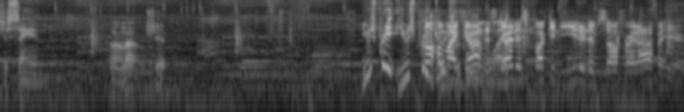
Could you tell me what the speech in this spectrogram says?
just saying I don't know. shit. He was pretty. He was pretty Oh good my for god, being, this like, guy just fucking yeeted himself right off of here.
